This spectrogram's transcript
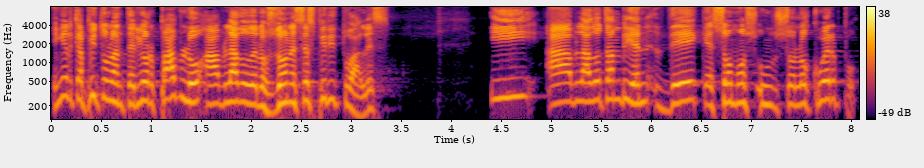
En el capítulo anterior Pablo ha hablado de los dones espirituales y ha hablado también de que somos un solo cuerpo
